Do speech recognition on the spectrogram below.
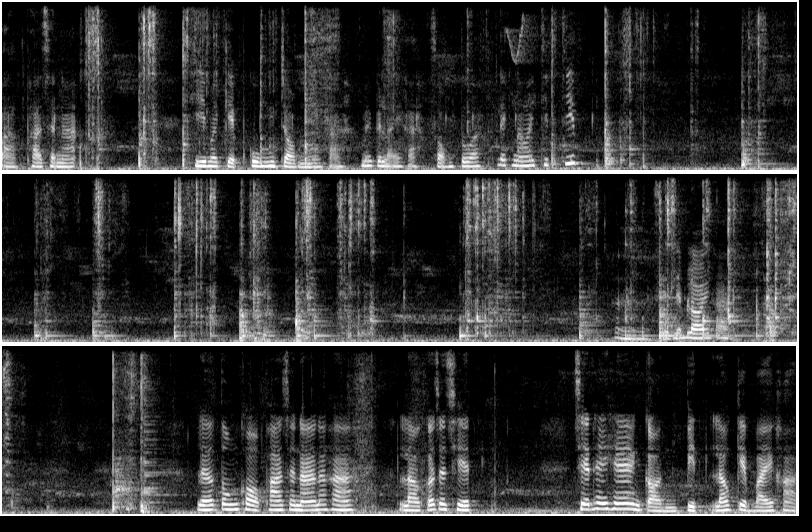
ปากภาชนะ ที่มาเก็บกุ้งจอมนะคะ ไม่เป็นไรค่ะสองตัวเล็กน้อยจิ๊บจิ๊บอ่าเสร็จเรียบร้อยค่ะ แล้วตรงขอบภาชนะนะคะ เราก็จะเช็ด เช็ดให้แห้งก่อนปิดแล้วเก็บไว้ค่ะ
